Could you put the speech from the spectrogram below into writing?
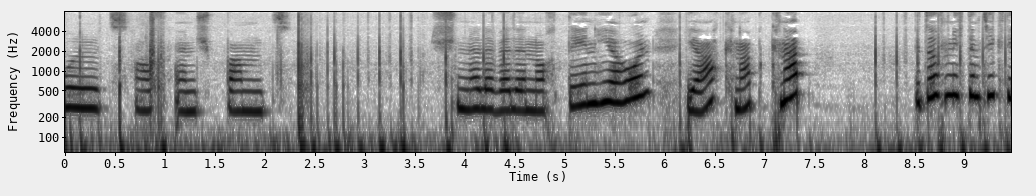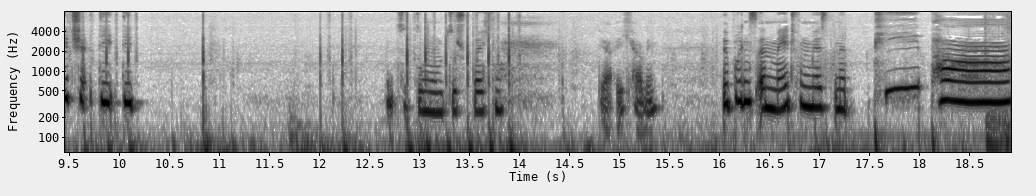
Ults auf entspannt. Schnelle Welle noch den hier holen. Ja, knapp, knapp. Wir dürfen nicht dem Tick die, die, die. Bin zu dumm, um zu sprechen. Ja, ich habe ihn. Übrigens, ein Mate von mir ist eine Pipa.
